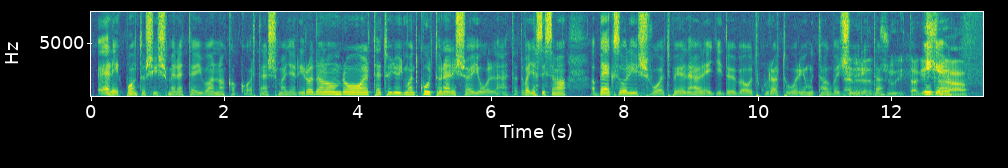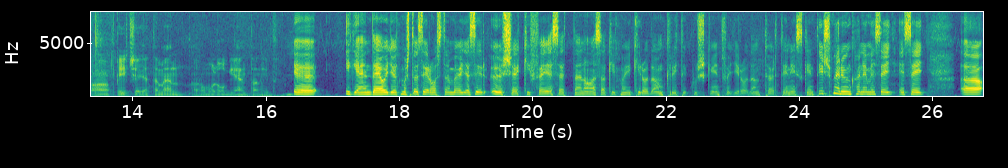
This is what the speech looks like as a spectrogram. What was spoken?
elég pontos ismeretei vannak a kortás magyar irodalomról, tehát hogy úgymond kulturálisan jól látható. Vagy azt hiszem a, a Begzol is volt például egy időben ott kuratóriumtag, vagy zsűritag. Zsűritag, és Igen. A, a Pécsi Egyetemen a romológián tanít. Ö, igen, de hogy őt most azért hoztam be, hogy azért ő se kifejezetten az, akit mondjuk irodalomkritikusként vagy irodalomtörténészként ismerünk, hanem ez egy, ez egy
